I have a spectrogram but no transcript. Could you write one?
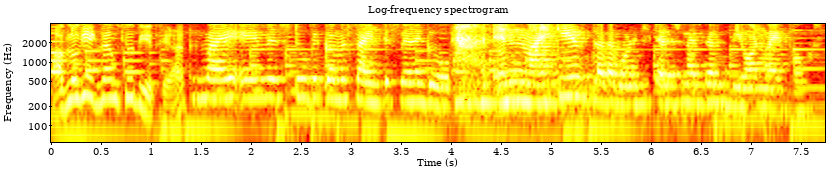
आप लोग ये एग्ज़ाम क्यों दिए थे यार? My aim is to become a scientist when I grow in my case that I wanted to test myself beyond my books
